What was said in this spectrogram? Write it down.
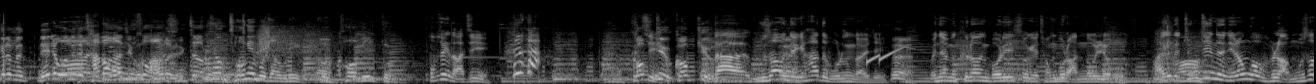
그러면 내려오는 거 잡아가지고 바로 진짜로. 형 정해보자 우리 그컵 1등. 갑자기 나지. 그치? 겁규 겁규. 나 무서운 네. 얘기 하나도 모르는 거 알지? 네. 왜냐면 그런 머릿속에 정보를 안 넣으려고. 아 근데 쭝지는 이런 거 별로 안 무서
